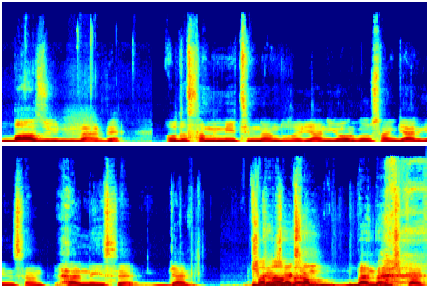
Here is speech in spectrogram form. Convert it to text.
bazı ünlülerde o da samimiyetimden dolayı. Yani yorgunsan, gerginsen her neyse gel çıkaracaksan benden çıkart.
